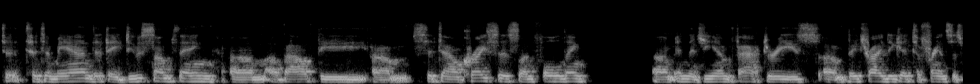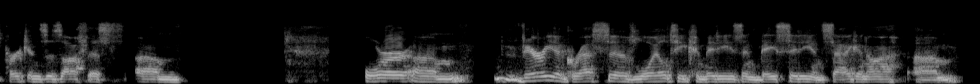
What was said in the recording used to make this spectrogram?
to, to, demand that they do something um, about the um, sit-down crisis unfolding um, in the GM factories. They tried to get to Frances Perkins's office. Or very aggressive loyalty committees in Bay City and Saginaw. Um,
